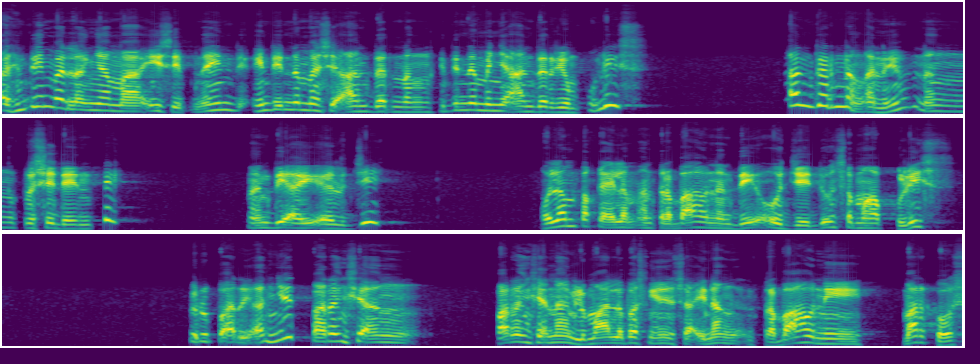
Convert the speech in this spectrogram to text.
Ah, hindi man lang niya maisip na hindi, hindi naman siya under ng, hindi naman niya under yung pulis under ng ano yun, ng presidente, ng DILG. Walang pakialam ang trabaho ng DOJ doon sa mga pulis. Pero pare, anyet, parang siya ang, parang siya nang lumalabas ngayon sa inang trabaho ni Marcos,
